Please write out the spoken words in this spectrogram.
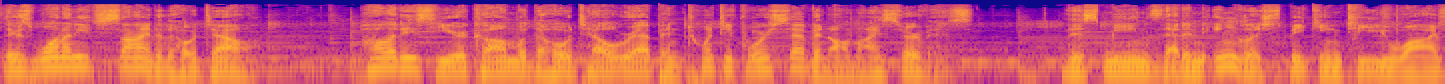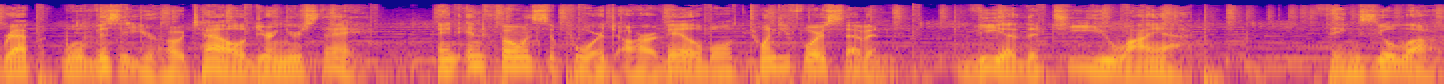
There's one on each side of the hotel, Holidays here come with the hotel rep and 24 7 online service. This means that an English speaking TUI rep will visit your hotel during your stay, and info and support are available 24 7 via the TUI app. Things you'll love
